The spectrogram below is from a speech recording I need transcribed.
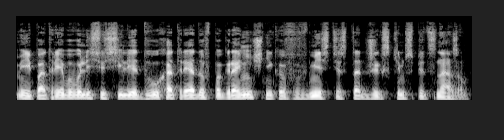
и потребовались усилия двух отрядов пограничников вместе с таджикским спецназом.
